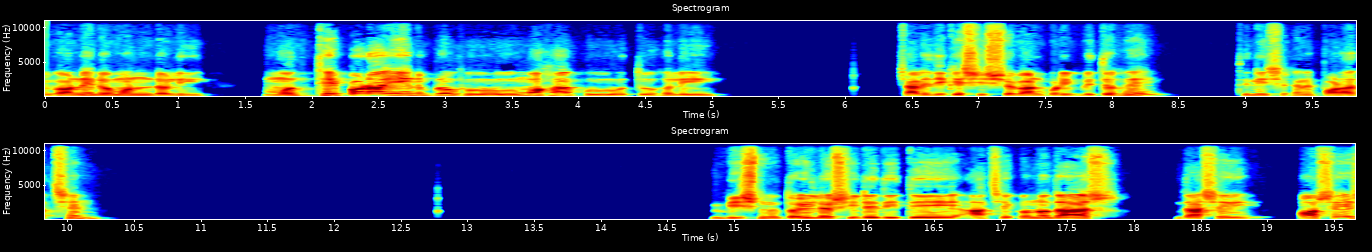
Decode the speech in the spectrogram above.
গণের মণ্ডলী, মধ্যে পড়ায়েন প্রভু মহাকুতুহলী। চারিদিকে শিষ্যগণ পরিবৃত হয়ে তিনি সেখানে পড়াচ্ছেন। বিষ্ণু তৈল শিরে দিতে আছে কোনো দাস? দাসে অশেষ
